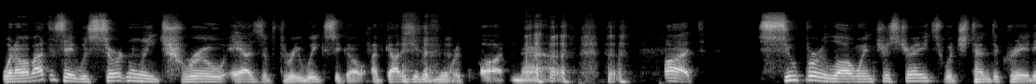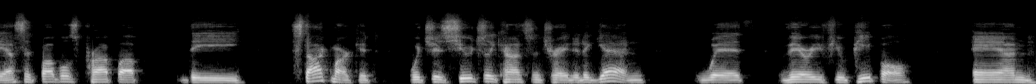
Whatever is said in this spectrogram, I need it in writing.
what I'm about to say was certainly true as of three weeks ago. I've got to give it more thought now. But super low interest rates, which tend to create asset bubbles, prop up the stock market, which is hugely concentrated again with very few people. And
